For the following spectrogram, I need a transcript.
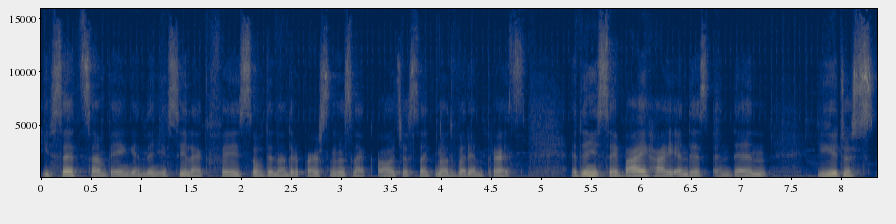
you said something and then you see like face of another person is like, oh, just like not very impressed. And then you say bye, hi, and this, and then you just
